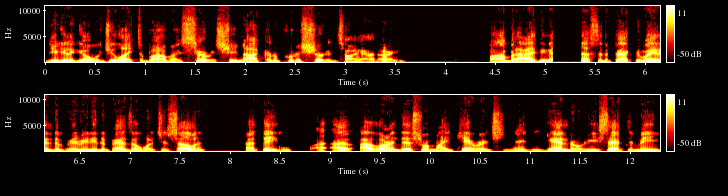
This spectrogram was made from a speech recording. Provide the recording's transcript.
You're going to go, Would you like to buy my service? You're not going to put a shirt and tie on, are you? Uh, but I think that's the fact. The way it really depends on what you're selling. I think I, I learned this from Mike Kittredge, Yankee Candle. He said to me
